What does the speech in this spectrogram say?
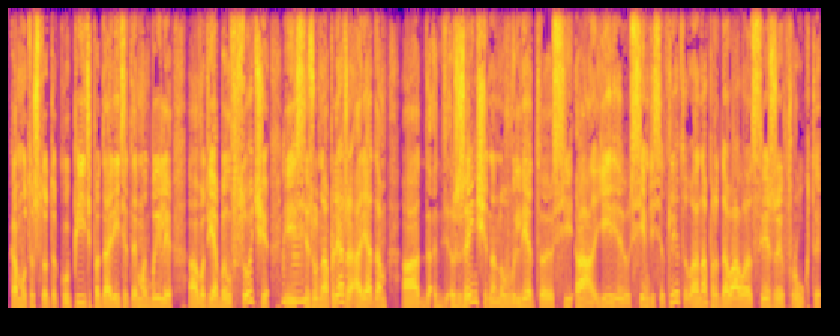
кому-то что-то купить, подарить. Это мы были, а, вот я был в Сочи и сижу на пляже, а рядом а, женщина, ну, в лет, э, а, ей 70 лет, она продавала свежие фрукты.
